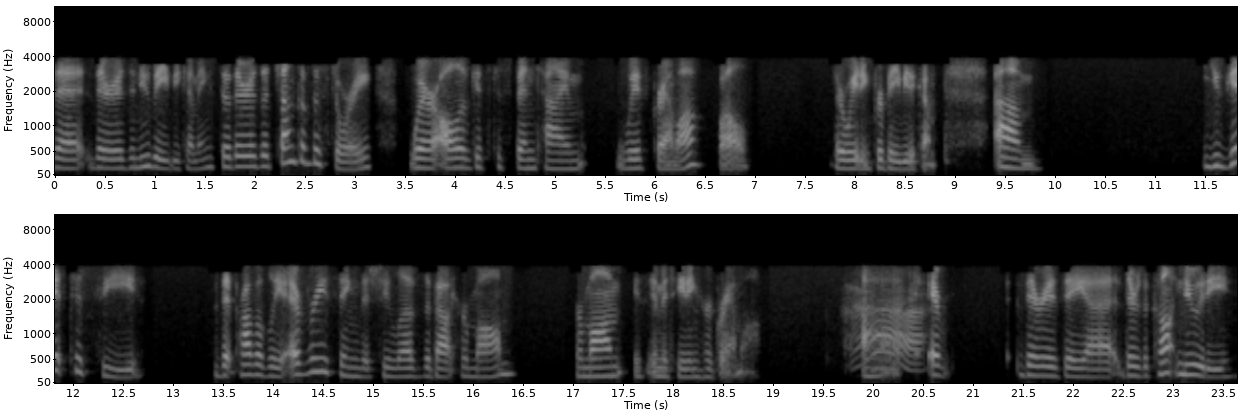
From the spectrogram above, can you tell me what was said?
that there is a new baby coming. So there is a chunk of the story where Olive gets to spend time with Grandma while they're waiting for baby to come. Um, you get to see that probably everything that she loves about her mom, her mom is imitating her grandma. Ah. Uh, ev- there is a uh, there's a continuity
